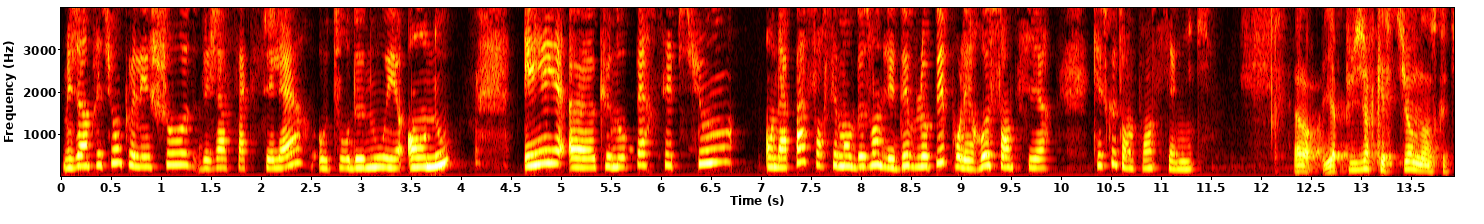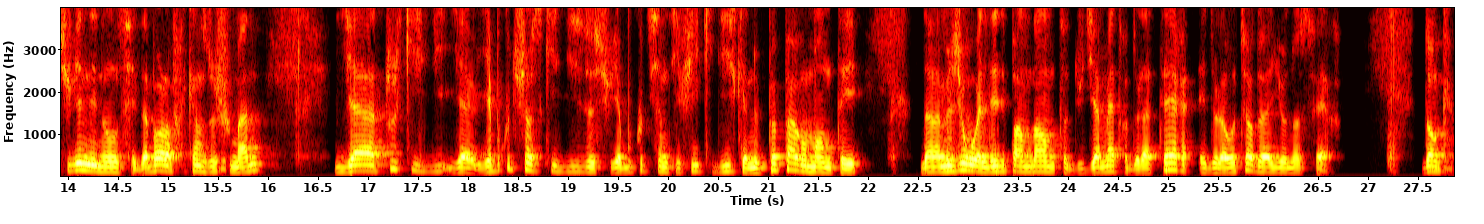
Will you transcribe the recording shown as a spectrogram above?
mais j'ai l'impression que les choses déjà s'accélèrent autour de nous et en nous, et euh, que nos perceptions, on n'a pas forcément besoin de les développer pour les ressentir. Qu'est-ce que tu en penses, Yannick? Alors, il y a plusieurs questions dans ce que tu viens d'énoncer. D'abord, la fréquence de Schumann. Il y a tout ce qui se dit, il y, a, beaucoup de choses qui se disent dessus. Il y a beaucoup de scientifiques qui disent qu'elle ne peut pas remonter dans la mesure où elle est dépendante du diamètre de la Terre et de la hauteur de la ionosphère. Donc,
